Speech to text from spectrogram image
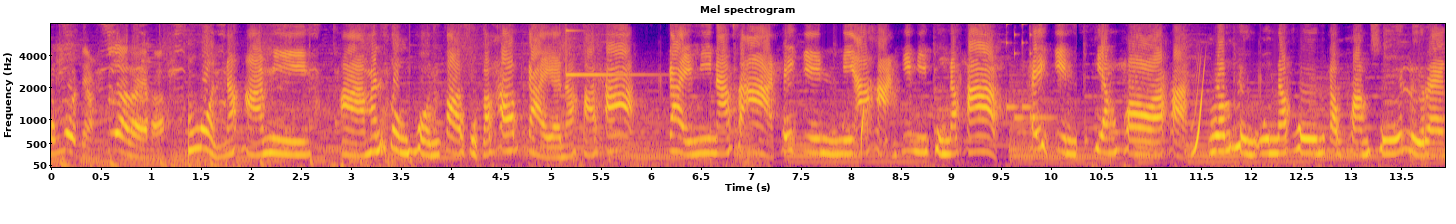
ทั้งหมดเนี่ยเพื่ออะไรคะ ทั้งหมดนะคะมีอ่ามันส่งผลต่อสุขภาพไก่อะนะคะ ถ้าไก่มีน้ำสะอาดให้กินมีอาหารที่มีคุณภาพ ให้กินเพียงพอค่ะ รวมถึงอุณหภูมิกับความชื้นหรือแรง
